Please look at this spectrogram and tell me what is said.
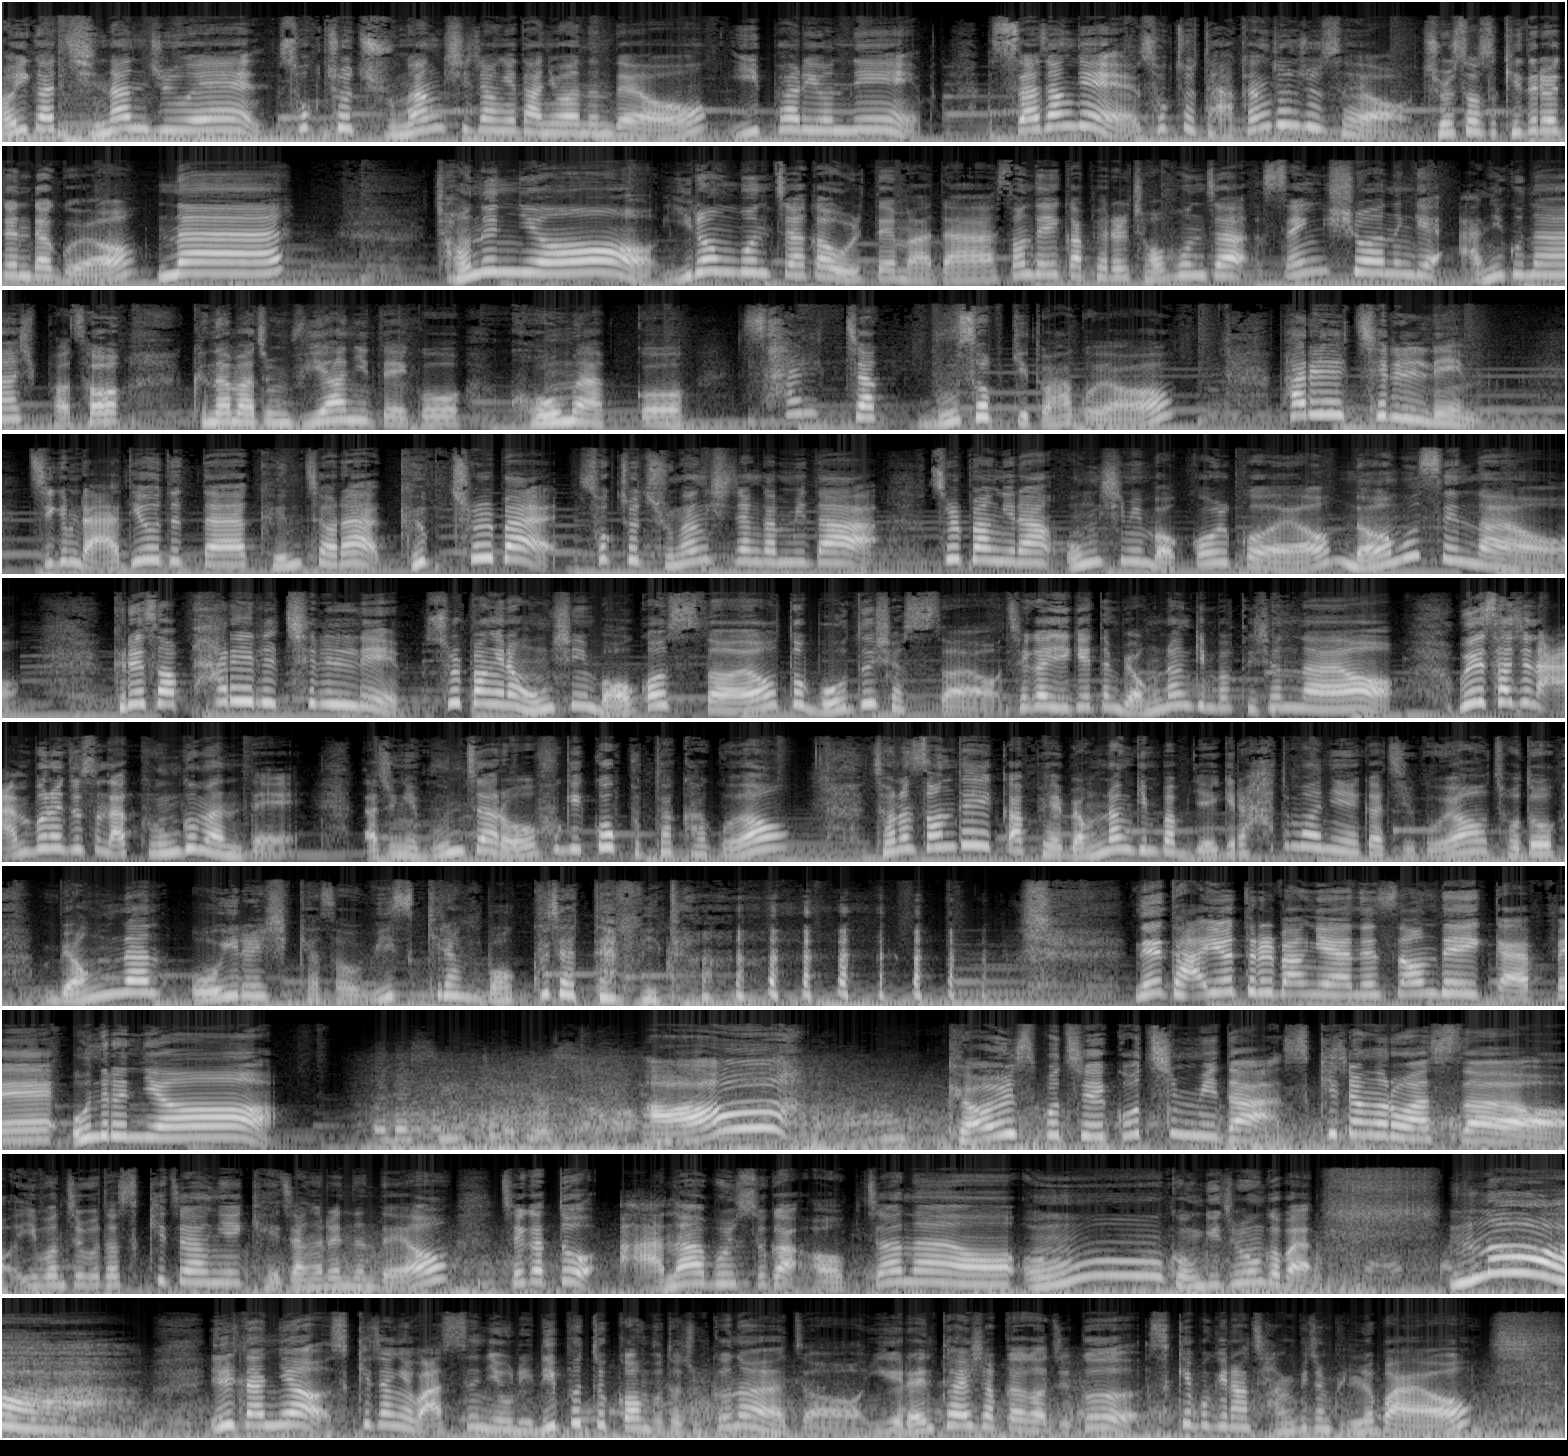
저희가 지난주엔 속초 중앙시장에 다녀왔는데요. 이파리오님, 사장님, 속초 닭강정 좀 주세요. 줄 서서 기다려야 된다고요? 네. 저는요, 이런 문자가 올 때마다 썬데이 카페를 저 혼자 생쇼하는 게 아니구나 싶어서 그나마 좀 위안이 되고 고맙고 살짝 무섭기도 하고요. 8171님, 지금 라디오 듣다 근처라 급 출발! 속초 중앙시장 갑니다. 술빵이랑 옹심이 먹고 올 거예요. 너무 신나요. 그래서 8171님, 술빵이랑 옹심이 먹었어요? 또 뭐 드셨어요? 제가 얘기했던 명란김밥 드셨나요? 왜 사진 안 보내줘서 나 궁금한데. 나중에 문자로 후기 꼭 부탁하고요. 저는 썬데이 카페 명란김밥 얘기를 하도 많이 해가지고요. 저도 명란 오이를 시켜서 위스키랑 먹고 잤답니다. 내 다이어트를 방해하는 썬데이 카페. 오늘은요. 아! 겨울 스포츠의 꽃입니다. 스키장으로 왔어요. 이번 주부터 스키장이 개장을 했는데요. 제가 또 안 와볼 수가 없잖아요. 음, 공기 좋은 거 봐요. 나! 일단요 스키장에 왔으니 우리 리프트권부터 좀 끊어야죠. 이게 렌탈샵 가가지고 스키복이랑 장비 좀 빌려봐요.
